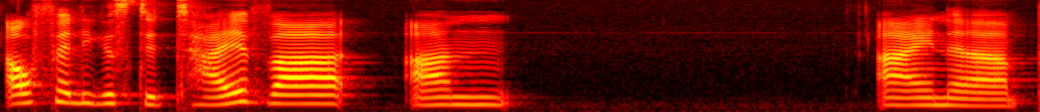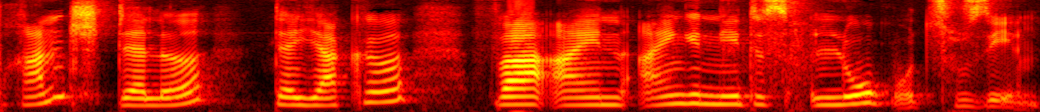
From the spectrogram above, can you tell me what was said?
auffälliges Detail war an einer Brandstelle der Jacke war ein eingenähtes Logo zu sehen.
